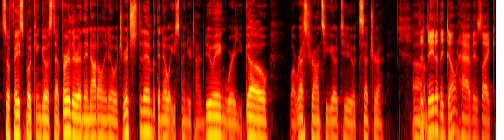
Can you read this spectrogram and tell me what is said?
So Facebook can go a step further and they not only know what you're interested in, but they know what you spend your time doing, where you go, what restaurants you go to, etc. the um, data they don't have is like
